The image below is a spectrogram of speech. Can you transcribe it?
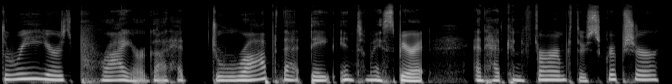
three years prior, God had dropped that date into my spirit and had confirmed through scripture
